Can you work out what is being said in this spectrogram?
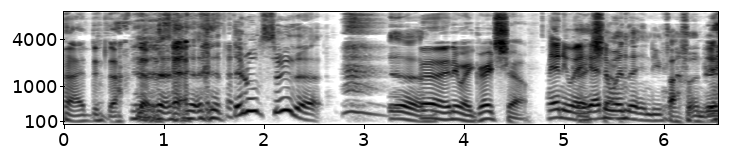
I did not know that. they don't say that. Uh, Yeah. anyway, great show. Anyway, Great he had show. to win the Indy 500.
